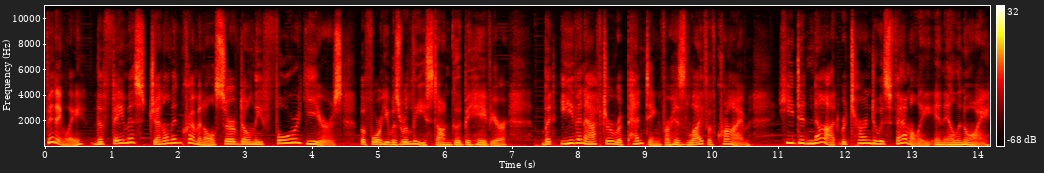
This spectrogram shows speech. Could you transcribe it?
Fittingly, the famous gentleman criminal served only four years before he was released on good behavior. But even after repenting for his life of crime, he did not return to his family in Illinois.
